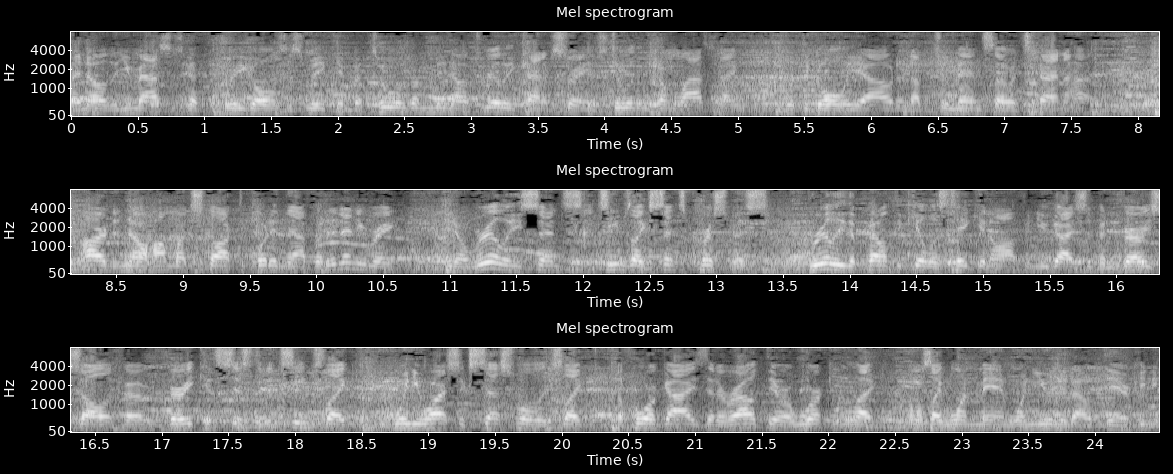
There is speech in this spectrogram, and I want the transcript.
I know that UMass has got the three goals this weekend, but two of them, you know, it's really kind of strange. Two of them come last night with the goalie out and up two men, so it's kind of hard to know how much stock to put in that. But at any rate, you know, really since it seems like since Christmas, really the penalty kill has taken off, and you guys have been very solid, very, very consistent. It seems like when you are successful, it's like the four guys that are out there are working like almost like one man, one unit out there. Can you,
